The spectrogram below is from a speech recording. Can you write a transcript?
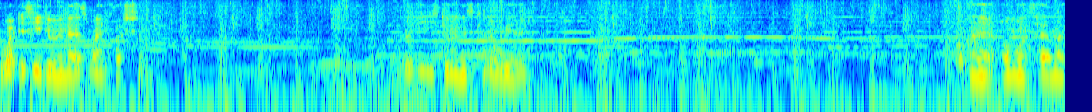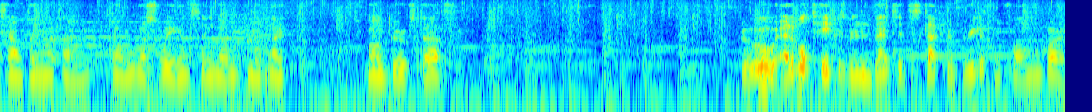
what is he doing? That is my question. What he's doing is kind of weird. I almost had my sound playing my phone. So I'm just waiting so you know I'm looking at my going through stuff. Ooh, edible tape has been invented to stop your burrito from falling apart.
